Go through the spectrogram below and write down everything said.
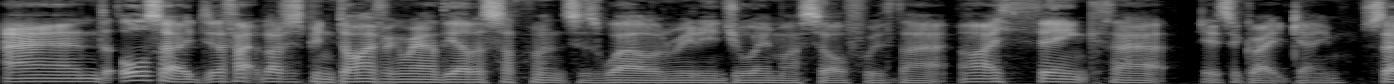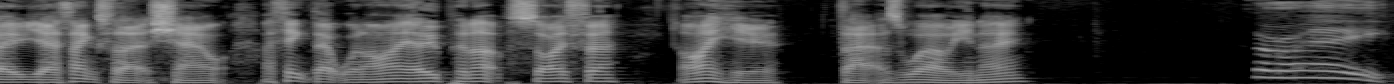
And also the fact that I've just been diving around the other supplements as well and really enjoying myself with that. I think that it's a great game. So yeah, thanks for that shout. I think that when I open up Cypher, I hear that as well, you know? Hooray!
